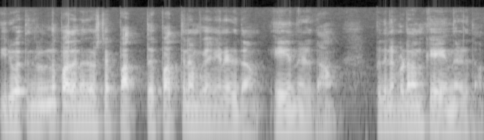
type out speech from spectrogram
ഇരുപത്തഞ്ചിൽ നിന്ന് പതിനഞ്ച് വെച്ചാൽ പത്ത്. പത്ത് നമുക്ക് എങ്ങനെ എഴുതാം? എ എന്ന് എഴുതാം. അപ്പോൾ ഇതിന് ഇവിടെ നമുക്ക് എ എന്ന് എഴുതാം.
